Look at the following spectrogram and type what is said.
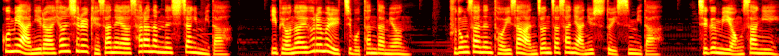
꿈이 아니라 현실을 계산해야 살아남는 시장입니다. 이 변화의 흐름을 읽지 못한다면 부동산은 더 이상 안전자산이 아닐 수도 있습니다. 지금 이 영상이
